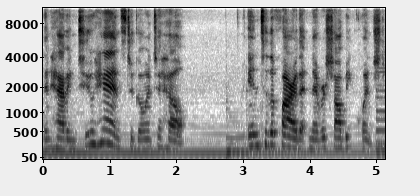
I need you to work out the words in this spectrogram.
than having two hands to go into hell, into the fire that never shall be quenched,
